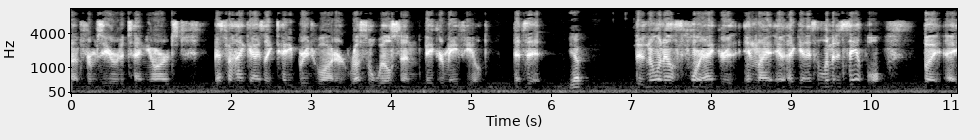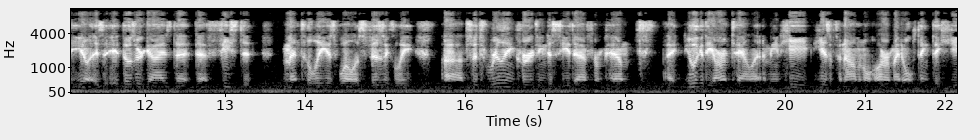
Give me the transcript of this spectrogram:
on from zero to ten yards. That's behind guys like Teddy Bridgewater, Russell Wilson, Baker Mayfield. That's it Yep. There's no one else more accurate in my again it's a limited sample but uh, you know it, those are guys that that feasted mentally as well as physically um, so it's really encouraging to see that from him uh, you look at the arm talent I mean he he has a phenomenal arm I don't think that he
